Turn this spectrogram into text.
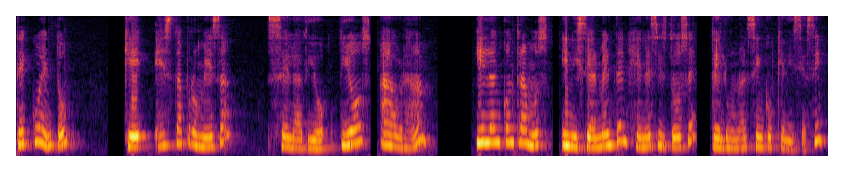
Te cuento que esta promesa se la dio Dios a Abraham y la encontramos inicialmente en Génesis 12 del 1 al 5 que dice así.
